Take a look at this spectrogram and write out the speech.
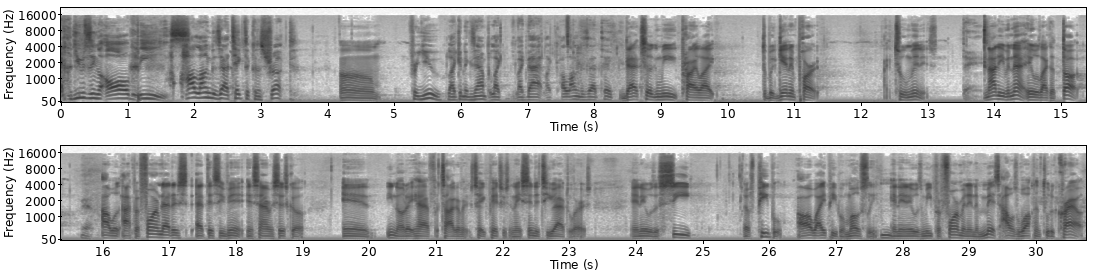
using all B's. How long does that take to construct Um, for you? Like an example, like like that. Like how long does that take? that took me probably like the beginning part, like two minutes. Dang. Not even that. It was like a thought. Yeah. I was I performed at this at this event in San Francisco, and you know they have photographers take pictures and they send it to you afterwards, and it was a sea of people, all white people mostly, mm. and then it was me performing in the midst. I was walking through the crowd,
